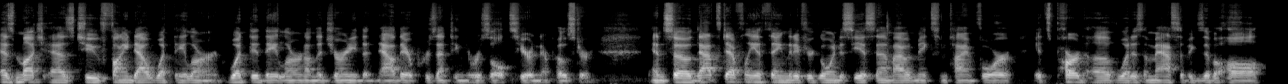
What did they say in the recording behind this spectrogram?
as much as to find out what they learned what did they learn on the journey that now they're presenting the results here in their poster and so that's definitely a thing that if you're going to csm i would make some time for it's part of what is a massive exhibit hall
